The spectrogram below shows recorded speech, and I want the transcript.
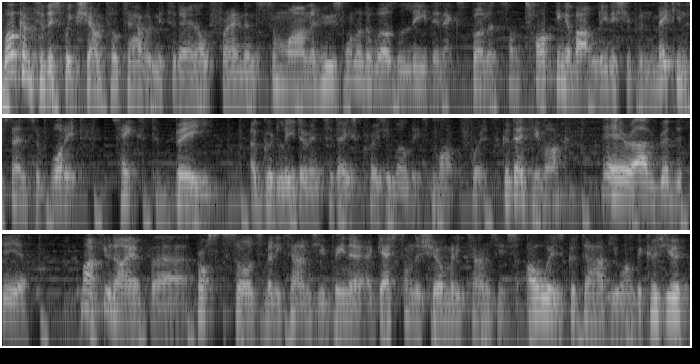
Welcome to this week's show. I'm thrilled to have with me today an old friend and someone who's one of the world's leading exponents on talking about leadership and making sense of what it takes to be a good leader in today's crazy world. It's Mark Fritz. Good day to you, Mark. Hey, Rob. Good to see you. Mark, you and I have uh, crossed swords many times. You've been a, a, guest on the show many times. It's always good to have you on because you're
